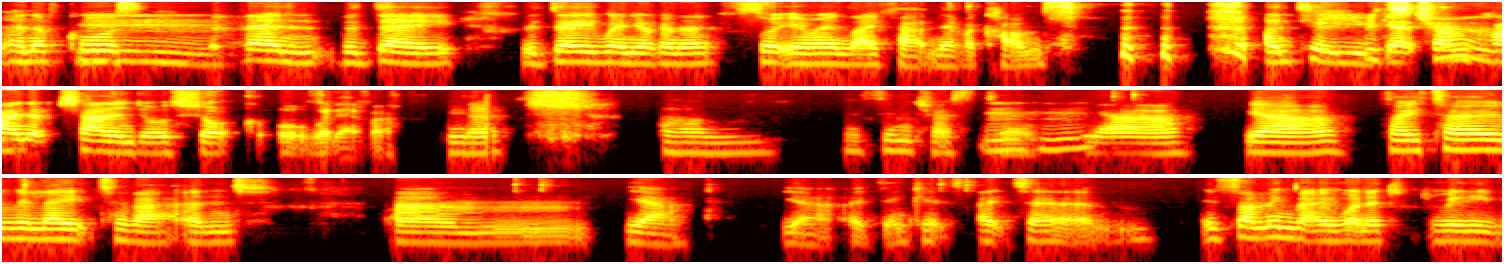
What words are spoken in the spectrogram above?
and of course Mm. then the day the day when you're going to sort your own life out never comes until you It's get some kind of challenge or shock or whatever you know? Um it's interesting. Mhm. yeah yeah. So i so relate to that and um yeah yeah i think it's it's um it's something that i want to really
